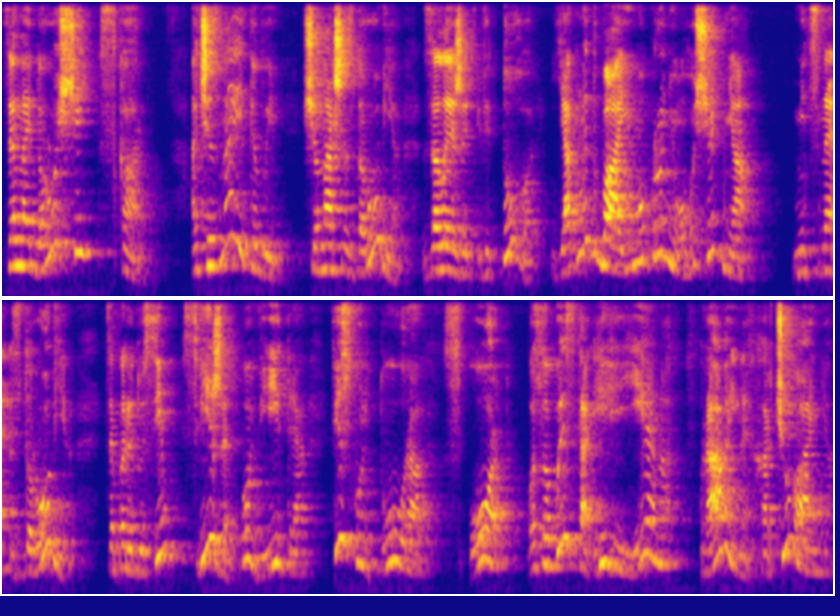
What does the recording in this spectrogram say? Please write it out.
це найдорожчий скарб. А чи знаєте ви, що наше здоров'я залежить від того, як ми дбаємо про нього щодня? Міцне здоров'я це передусім свіже повітря, фізкультура, спорт, особиста гігієна, правильне харчування.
